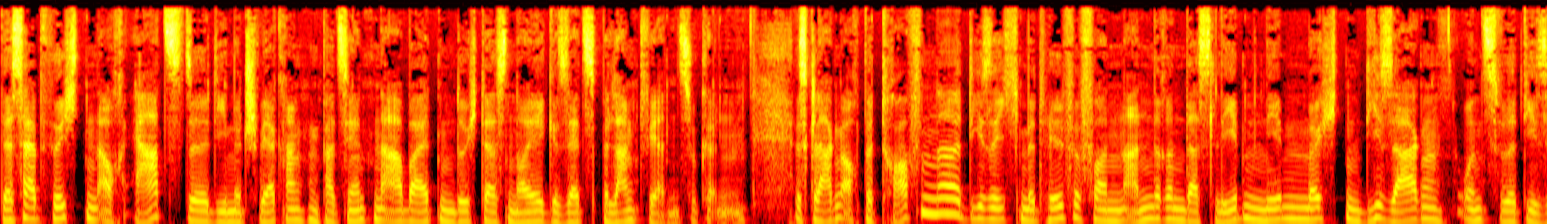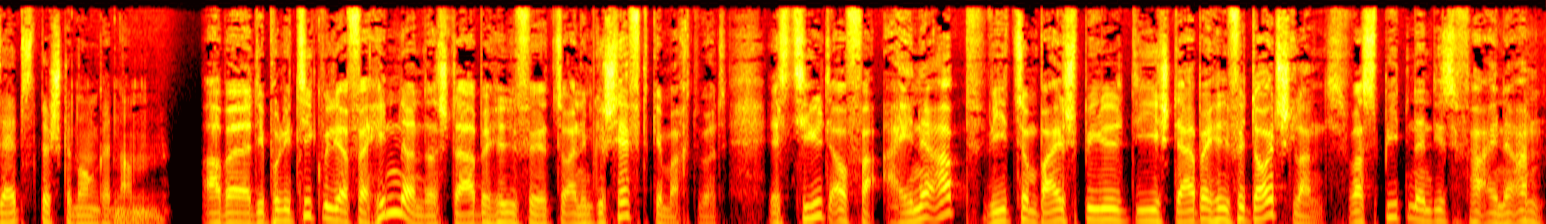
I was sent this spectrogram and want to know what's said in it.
Deshalb fürchten auch Ärzte, die mit schwerkranken Patienten arbeiten, durch das neue Gesetz belangt werden zu können. Es klagen auch Betroffene, die sich mit Hilfe von anderen das Leben nehmen möchten. Die sagen, uns wird die Selbstbestimmung genommen. Aber die Politik will ja verhindern, dass Sterbehilfe zu einem Geschäft gemacht wird. Es zielt auf Vereine ab, wie zum Beispiel die Sterbehilfe Deutschland. Was bieten denn diese Vereine an?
